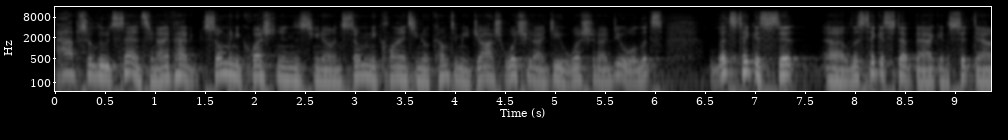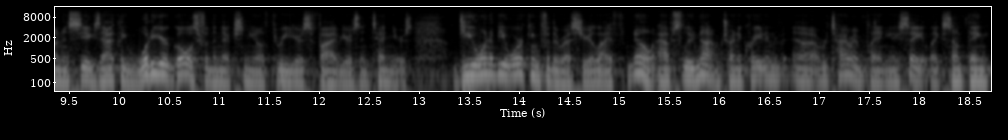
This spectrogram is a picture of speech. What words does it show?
absolute sense. And I've had so many questions, you know, and so many clients, you know, come to me, Josh, what should I do? What should I do? Well, let's let's take a sit uh, let's take a step back and sit down and see exactly what are your goals for the next you know three years, five years, and ten years. Do you want to be working for the rest of your life? No, absolutely not. I'm trying to create a uh, retirement plan. You say like something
